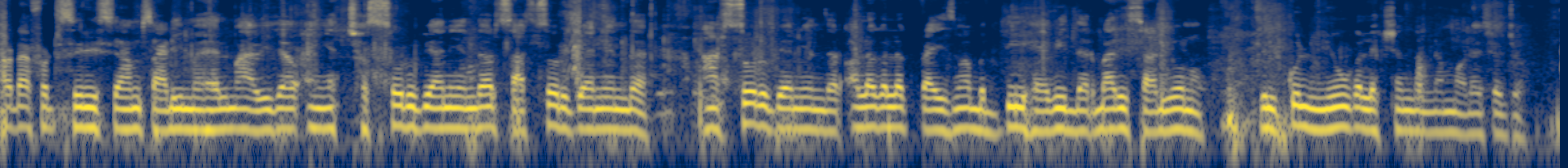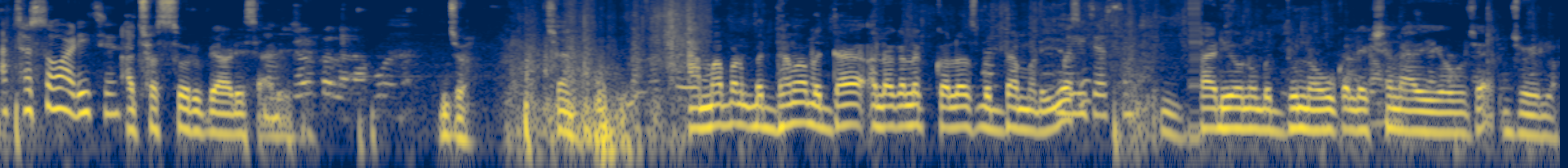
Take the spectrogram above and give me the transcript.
ફટાફટ શ્રી શ્યામ સાડી મહેલમાં આવી જાઓ. અહીંયા છસો રૂપિયાની અંદર સાતસો રૂપિયાની અંદર આઠસો રૂપિયાની અંદર અલગ અલગ પ્રાઇઝમાં બધી હેવી દરબારી સાડીઓનું બિલકુલ ન્યૂ કલેક્શન તમને મળે છે. જો. આ છસો વાળી છે. આ છસો રૂપિયાવાળી સાડી છે. જો. છે ને? આમાં પણ બધામાં બધા અલગ અલગ કલર્સ બધા મળી જશે. સાડીઓનું બધું નવું કલેક્શન આવી ગયું છે. જોઈ લો.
